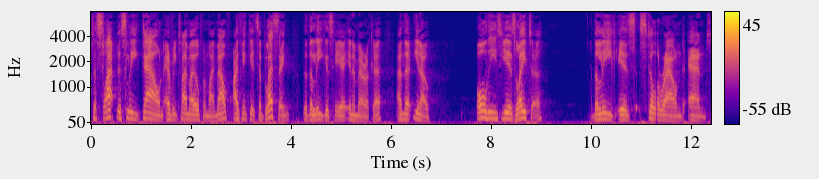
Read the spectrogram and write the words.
to slap this league down every time I open my mouth. I think it's a blessing that the league is here in America and that, you know, all these years later, the league is still around and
